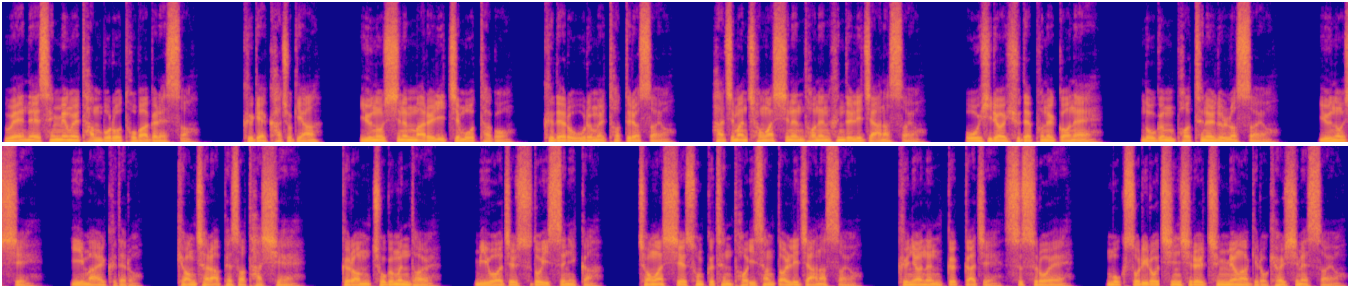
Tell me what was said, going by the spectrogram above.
왜 내 생명을 담보로 도박을 했어? 그게 가족이야? 윤호 씨는 말을 잇지 못하고 그대로 울음을 터뜨렸어요. 하지만 정화 씨는 더는 흔들리지 않았어요. 오히려 휴대폰을 꺼내 녹음 버튼을 눌렀어요. 윤호 씨, 이 말 그대로 경찰 앞에서 다시 해. 그럼 조금은 덜 미워질 수도 있으니까. 정화 씨의 손끝은 더 이상 떨리지 않았어요. 그녀는 끝까지 스스로의 목소리로 진실을 증명하기로 결심했어요.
